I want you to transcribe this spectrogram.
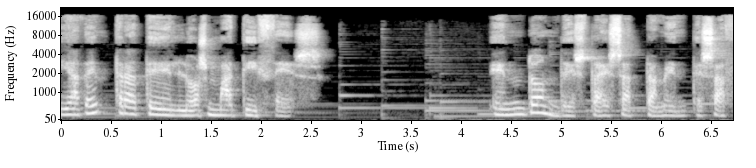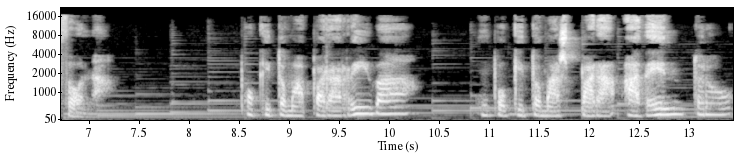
y adéntrate en los matices. ¿En dónde está exactamente esa zona? Un poquito más para arriba, un poquito más para adentro.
